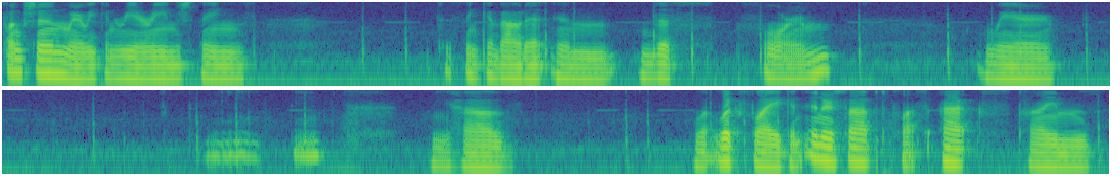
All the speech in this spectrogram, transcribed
function where we can rearrange things to think about it in this form where we have what looks like an intercept plus x times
